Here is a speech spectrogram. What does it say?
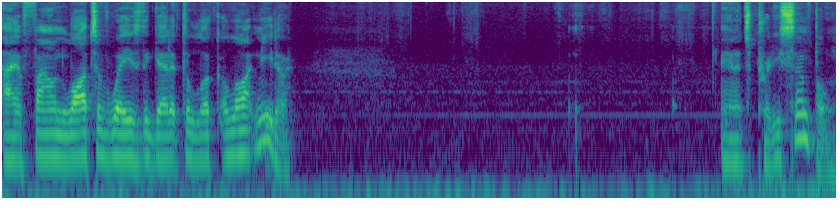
I have found lots of ways to get it to look a lot neater. And it's pretty simple.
